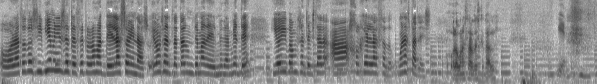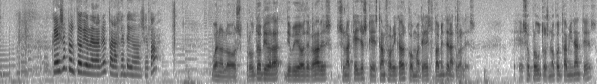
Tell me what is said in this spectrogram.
Hola a todos y bienvenidos al tercer programa de Las Sabinas. Hoy vamos a tratar un tema del medio ambiente y hoy vamos a entrevistar a Jorge Lazado. Buenas tardes. Hola, buenas tardes, ¿qué tal? Bien. ¿Qué es un producto biodegradable para la gente que no lo sepa? Bueno, los productos biodegra- biodegradables son aquellos que están fabricados con materiales totalmente naturales. Eh, son productos no contaminantes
